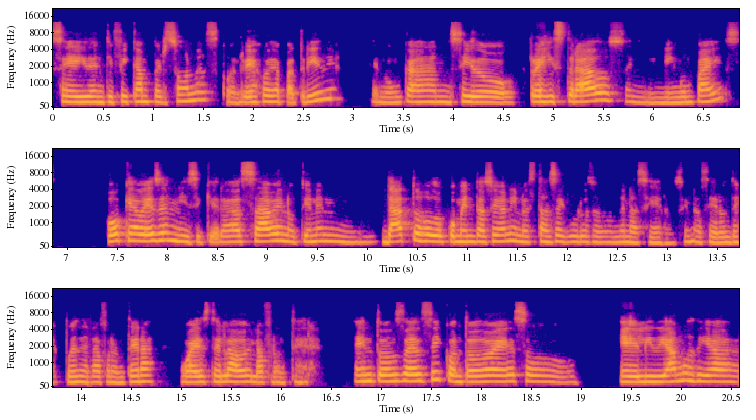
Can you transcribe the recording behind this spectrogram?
se identifican personas con riesgo de apatridia que nunca han sido registrados en ningún país o que a veces ni siquiera saben o tienen datos o documentación y no están seguros de dónde nacieron, si nacieron después de la frontera o a este lado de la frontera. Entonces, sí, con todo eso eh, lidiamos día,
